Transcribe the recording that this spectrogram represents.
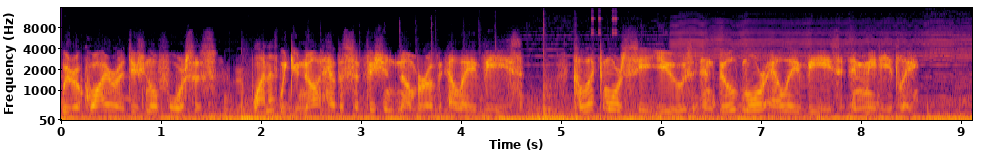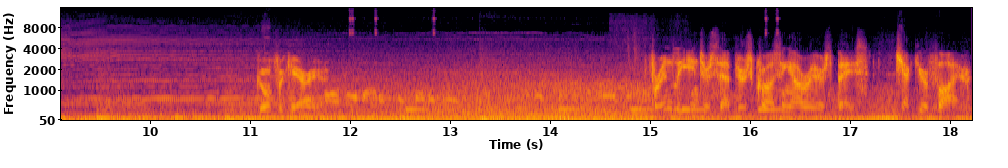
We require additional forces. 1 is We do not have a sufficient number of LAVs. Collect more CUs and build more LAVs immediately. Go for carrier. Friendly interceptors crossing our airspace. Check your fire.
